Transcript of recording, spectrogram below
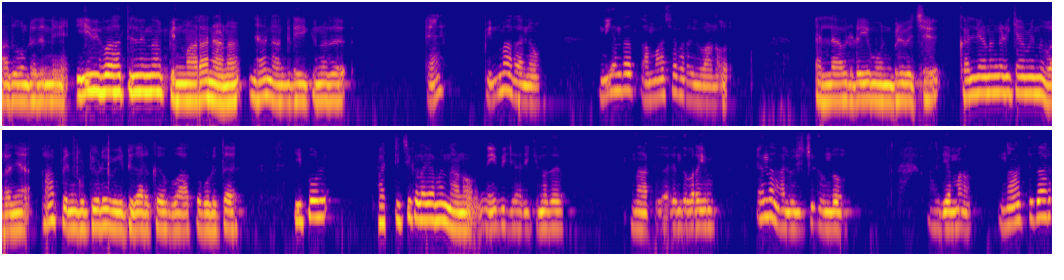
അതുകൊണ്ട് തന്നെ ഈ വിവാഹത്തിൽ നിന്ന് പിന്മാറാനാണ് ഞാൻ ആഗ്രഹിക്കുന്നത്. ഏ? പിന്മാറാനോ? നീ എന്താ തമാശ പറയുവാണോ? എല്ലാവരുടെയും മുൻപിൽ വെച്ച് കല്യാണം കഴിക്കാമെന്ന് പറഞ്ഞ ആ പെൺകുട്ടിയുടെ വീട്ടുകാർക്ക് വാക്ക് കൊടുത്ത് ഇപ്പോൾ പറ്റിച്ചു കളയാമെന്നാണോ നീ വിചാരിക്കുന്നത്? നാട്ടുകാരെന്തു പറയും? എന്ന് ആലോചിച്ചിട്ടുണ്ടോ? ആദ്യമ്മ നാട്ടുകാർ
